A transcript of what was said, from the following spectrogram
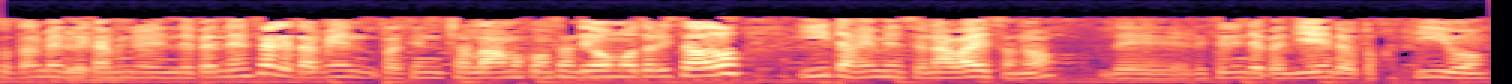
Totalmente, Eh. Camino de Independencia, que también recién charlábamos con Santiago Motorizado y también mencionaba eso, ¿no? De, de ser independiente, autogestivo.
